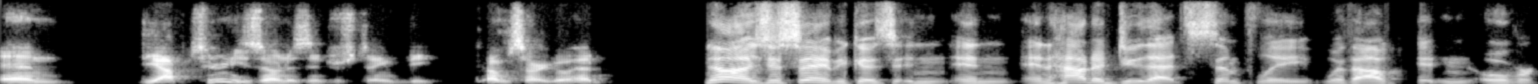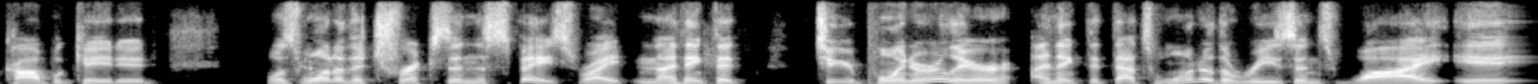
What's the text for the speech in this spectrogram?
and the opportunity zone is interesting. Be, I'm sorry, go ahead. No, I was just saying because in and and how to do that simply without getting overcomplicated was one of the tricks in the space, right? And I think that to your point earlier, I think that that's one of the reasons why it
